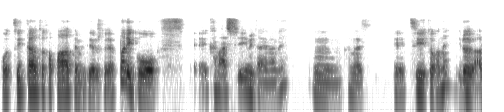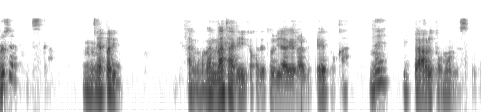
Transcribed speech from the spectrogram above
こうツイッターとかパーって見てると、やっぱりこう、えー悲しいみたいなね、うん、悲しい、えーツイートがね、いろいろあるじゃないですか。うん、やっぱり、あの、ナタリーとかで取り上げられてとか、ね、いっぱいあると思うんですけど。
